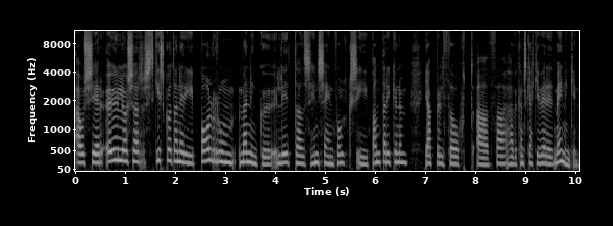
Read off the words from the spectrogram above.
á sér augljósar skýrskotanir í ballroom menningu litaðs hinsegin fólks í bandaríkunum, jafnvel þótt að það hafi kannski ekki verið meiningin.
